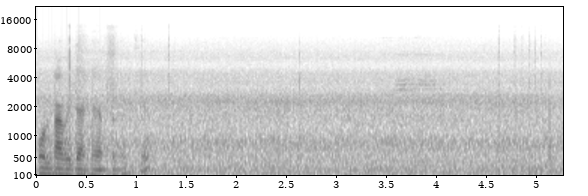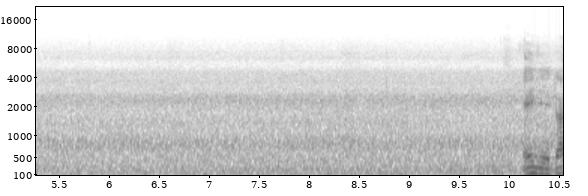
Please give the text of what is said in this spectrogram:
কোনটা আমি দেখাই আপনাদেরকে? এই যে এটা।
